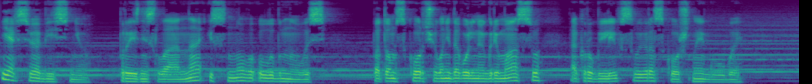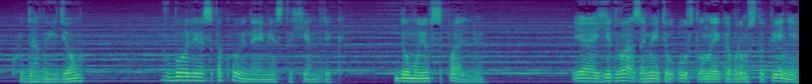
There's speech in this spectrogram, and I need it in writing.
«Я все объясню», — произнесла она и снова улыбнулась. Потом скорчила недовольную гримасу, округлив свои роскошные губы. «Куда мы идем?» «В более спокойное место, Хендрик. Думаю, в спальню». Я едва заметил устланные ковром ступени,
